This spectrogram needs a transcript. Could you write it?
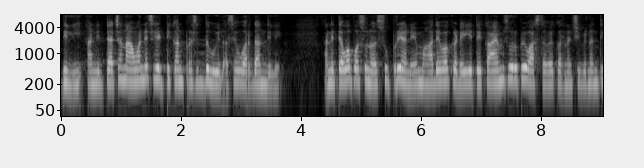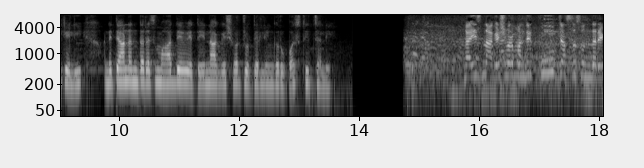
दिली आणि त्याच्या नावानेच हे ठिकाण प्रसिद्ध होईल असे वरदान दिले. आणि तेव्हापासूनच सुप्रियाने महादेवाकडे येथे कायमस्वरूपी वास्तव्य करण्याची विनंती केली आणि त्यानंतरच महादेव येथे नागेश्वर ज्योतिर्लिंग रूपात स्थित झाले. गाईज नागेश्वर मंदिर खूप जास्त सुंदर आहे.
